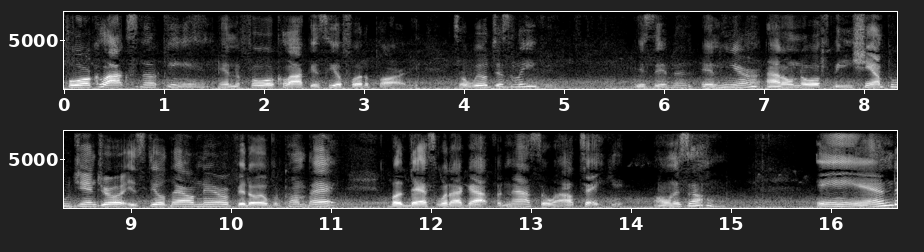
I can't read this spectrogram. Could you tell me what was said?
Four o'clock snuck in, and the four o'clock is here for the party. So we'll just leave it. It's in the, in here. I don't know if the shampoo ginger is still down there, if it'll ever come back. But that's what I got for now, so I'll take it on its own. And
